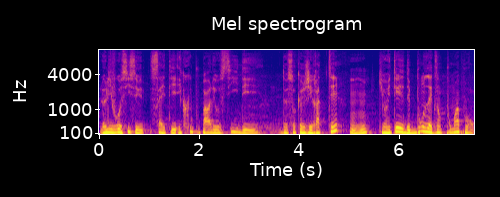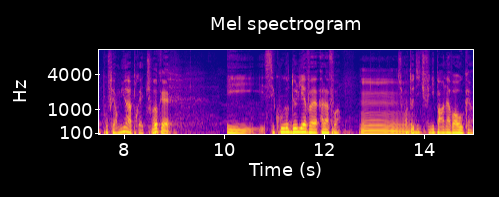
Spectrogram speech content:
le livre aussi, c'est, ça a été écrit pour parler aussi des, de ce que j'ai raté, Mhm. qui ont été des bons exemples pour moi pour, pour faire mieux après, tu vois. Ok. Et c'est courir deux lièvres à la fois. Mhm. On te dit, tu finis par en avoir aucun.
